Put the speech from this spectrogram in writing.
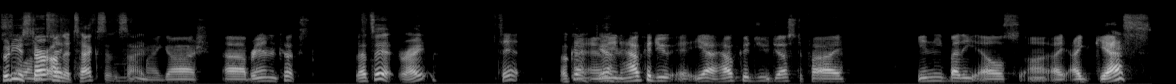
Who do you so start on Tex- the Texans side? Oh my gosh, uh, Brandin Cooks. That's it, right? That's it. Okay. I, I yeah. mean, how could you? Yeah, how could you justify anybody else? Uh, I, I guess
